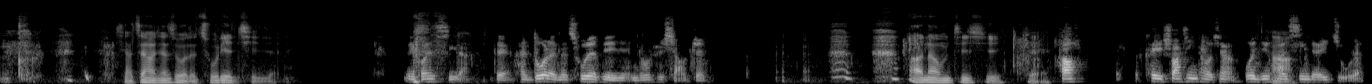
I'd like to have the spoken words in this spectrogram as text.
小珍好像是我的初恋情人，没关系啦，对，很多人的初恋情人都是小珍。好，那我们继续。对，好，可以刷新头像，我已经换新的一组了。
